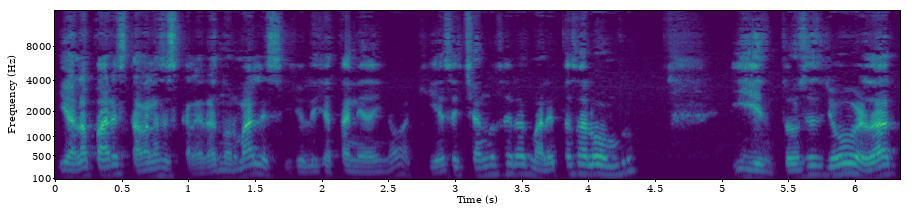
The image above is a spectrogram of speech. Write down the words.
Y a la par estaban las escaleras normales. Y yo le dije a Tania, no, aquí es echándose las maletas al hombro. Y entonces yo, ¿verdad?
